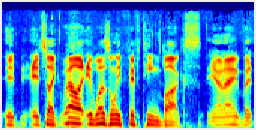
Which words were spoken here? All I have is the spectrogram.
It it's like well, it was only fifteen bucks, you know. I, but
